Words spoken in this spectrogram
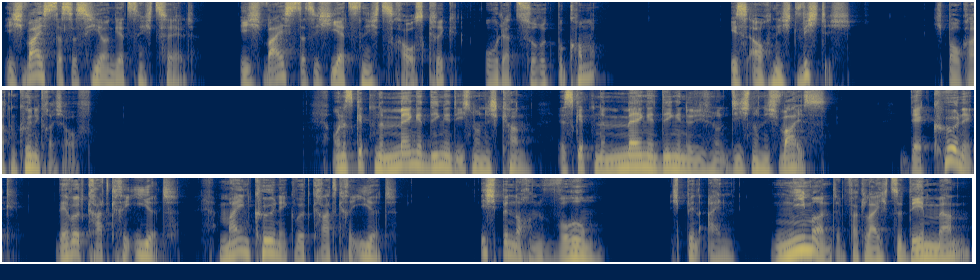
Ich weiß, dass es hier und jetzt nicht zählt. Ich weiß, dass ich jetzt nichts rauskrieg oder zurückbekomme. Ist auch nicht wichtig. Ich baue gerade ein Königreich auf. Und es gibt eine Menge Dinge, die ich noch nicht kann. Es gibt eine Menge Dinge, die ich noch, die ich noch nicht weiß. Der König, der wird gerade kreiert. Mein König wird gerade kreiert. Ich bin noch ein Wurm. Ich bin ein Niemand im Vergleich zu dem Mann,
